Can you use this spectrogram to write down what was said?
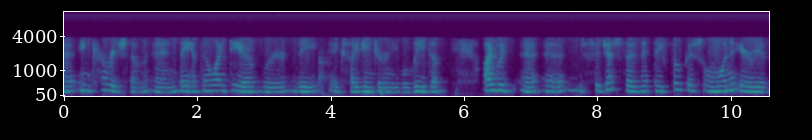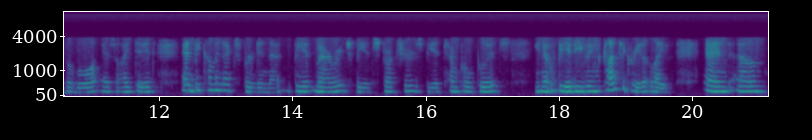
uh, encourage them, and they have no idea where the exciting journey will lead them. I would uh, uh, suggest, though, that they focus on one area of the law, as I did, and become an expert in that, be it marriage, be it structures, be it temporal goods, you know, be it even consecrated life. And um,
